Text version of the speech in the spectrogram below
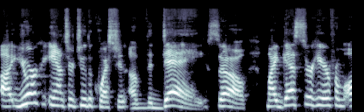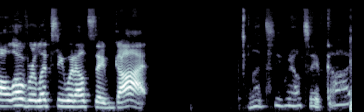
uh, your answer to the question of the day. So my guests are here from all over. Let's see what else they've got. Let's see what else they've got.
